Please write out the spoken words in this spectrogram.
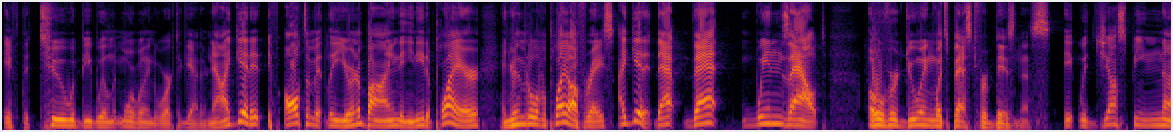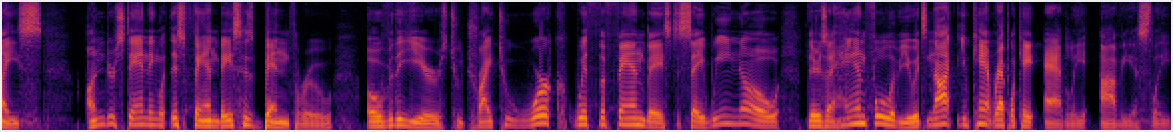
if the two would be willing, more willing to work together. Now I get it. If ultimately you're in a bind and you need a player and you're in the middle of a playoff race, I get it. That that wins out over doing what's best for business. It would just be nice understanding what this fan base has been through over the years to try to work with the fan base to say we know there's a handful of you it's not you can't replicate adley obviously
